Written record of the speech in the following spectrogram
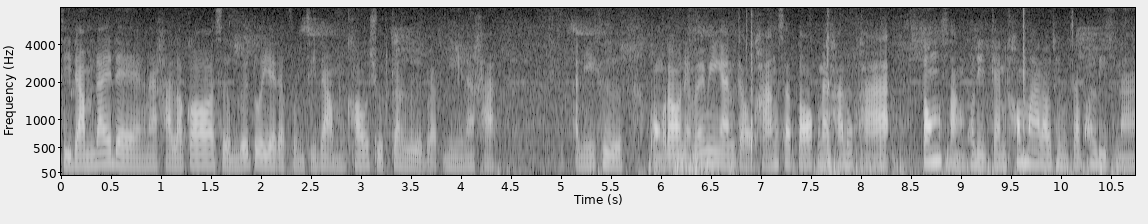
สีดำได้แดงนะคะ แล้วก็เสริมด้วยตัวใยดักฝุ่นสีดำเข้าชุดกันเลยแบบนี้นะคะ อันนี้คือของเราเนี่ยไม่มีงานเก่าค้างสต็อกนะคะ ลูกค้าต้องสั่งผลิตกันเข้ามาเราถึงจะผลิตนะ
